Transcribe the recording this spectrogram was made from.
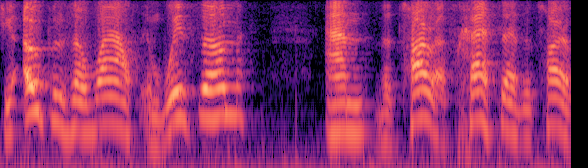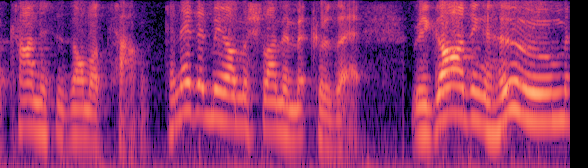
She opens her mouth in wisdom, and the Torah of Chesed, the Torah of kindness is on her tongue. Connected me on Shlomo Mikruzeh. Regarding whom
